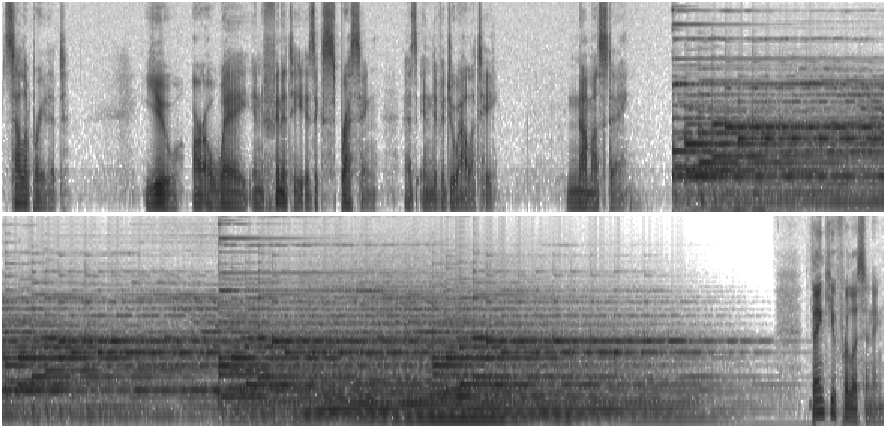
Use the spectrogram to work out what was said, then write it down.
Celebrate it. You are a way infinity is expressing as individuality. Namaste. Thank you for listening.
